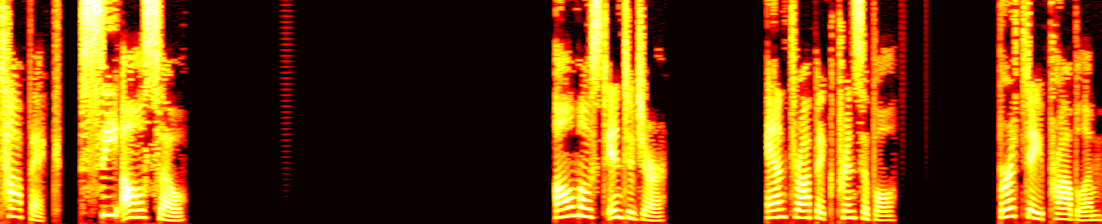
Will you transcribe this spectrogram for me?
Topic. See also. Almost integer. Anthropic principle. Birthday problem.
